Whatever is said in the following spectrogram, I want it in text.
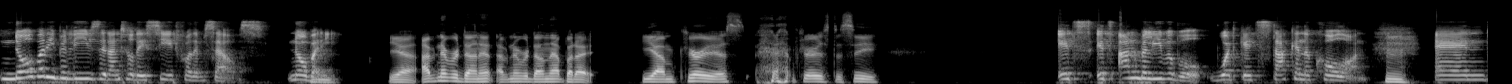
nobody believes it until they see it for themselves nobody Mm. Yeah, I've never done it. I've never done that, but I, yeah, I'm curious. I'm curious to see. it's it's unbelievable what gets stuck in the colon Hmm. and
